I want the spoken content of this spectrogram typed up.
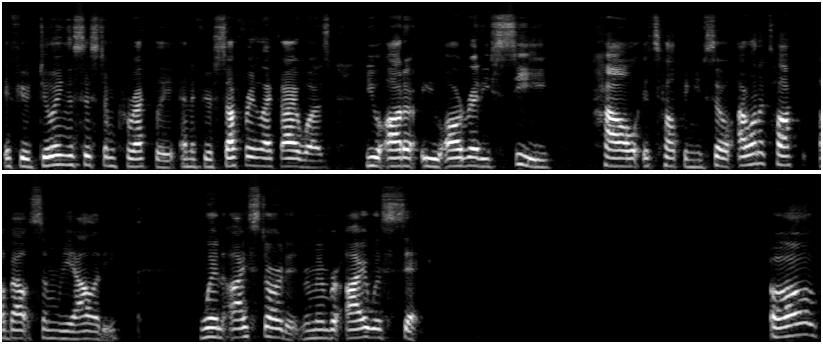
if you're doing the system correctly and if you're suffering like I was, you ought to, you already see how it's helping you. So I want to talk about some reality. When I started, remember I was sick. Oh,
